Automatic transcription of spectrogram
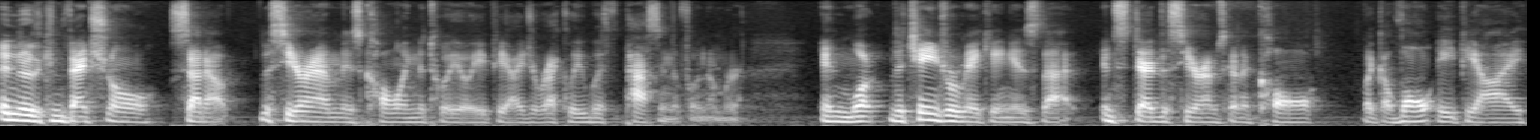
under the conventional setup, the CRM is calling the Twilio API directly with passing the phone number. And what the change we're making is that instead the CRM is going to call like a Vault API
